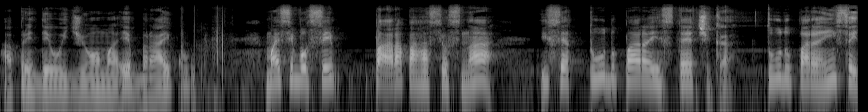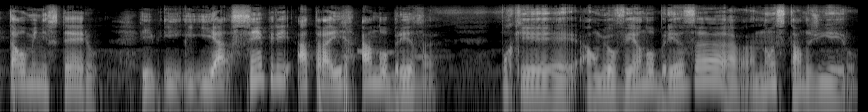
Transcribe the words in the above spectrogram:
aprender o idioma hebraico. Mas se você parar para raciocinar, isso é tudo para estética, tudo para enfeitar o ministério e, e, e a, sempre atrair a nobreza. Porque, ao meu ver, a nobreza não está no dinheiro,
